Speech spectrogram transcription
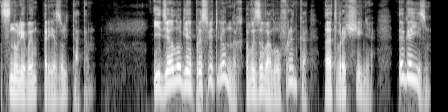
с нулевым результатом. Идеология просветленных вызывала у Фрэнка отвращение, эгоизм,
